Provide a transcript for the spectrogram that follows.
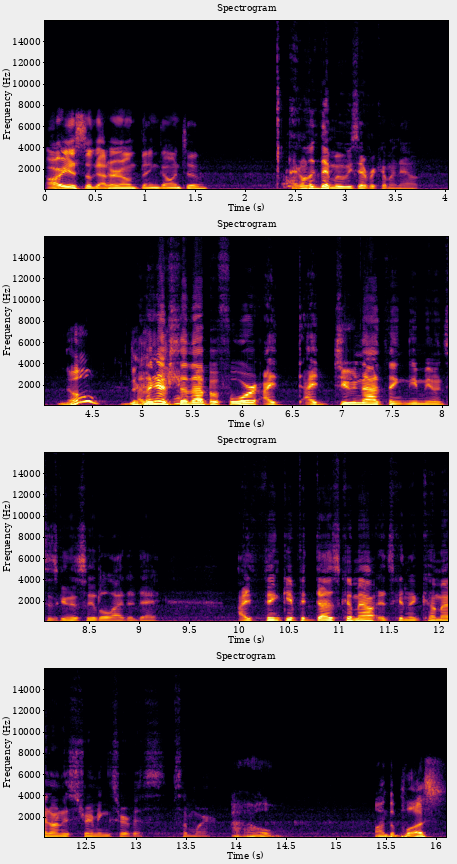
Arya still got her own thing going too. I don't think that movie's ever coming out. No, I think I've said that before. I I do not think New Mutants is going to see the light of day. I think if it does come out, it's going to come out on a streaming service somewhere. Oh, on the plus.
